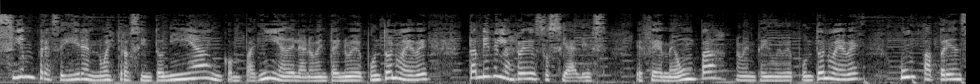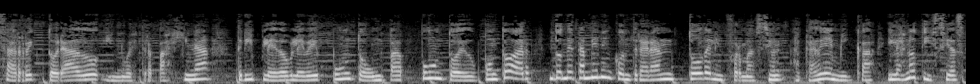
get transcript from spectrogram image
siempre a seguir en nuestra sintonía en compañía de la 99.9, también en las redes sociales, FM UMPA 99.9, UMPA Prensa Rectorado y nuestra página www.umpa.edu.ar, donde también encontrarán toda la información académica y las noticias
